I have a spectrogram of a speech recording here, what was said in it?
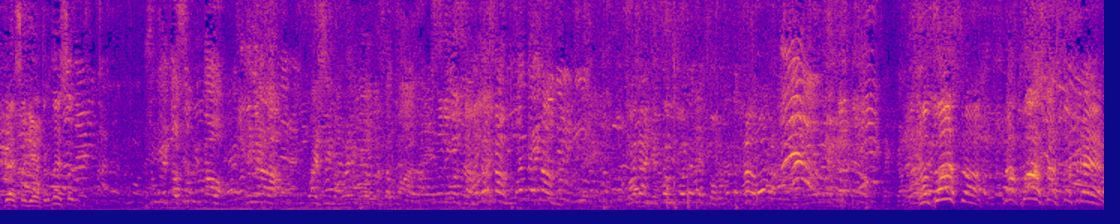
Adesso dietro, adesso... Subito, subito! Tira! Vai Simo, vai in questa palla! Guarda Sam, guarda Sam! Guadagna, Sam, guadagna solo! Non passa! Non passa sto tre!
